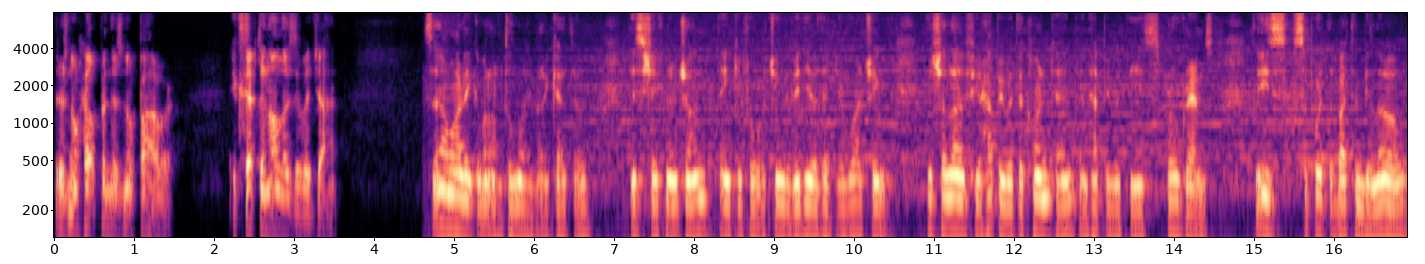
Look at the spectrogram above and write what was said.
There's no help and there's no power except in Allah Assalamu alaikum wa rahmatullahi wa barakatuh. This is Shaykh Nurjan. Thank you for watching the video that you're watching. Inshallah if you're happy with the content and happy with these programs please support the button below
